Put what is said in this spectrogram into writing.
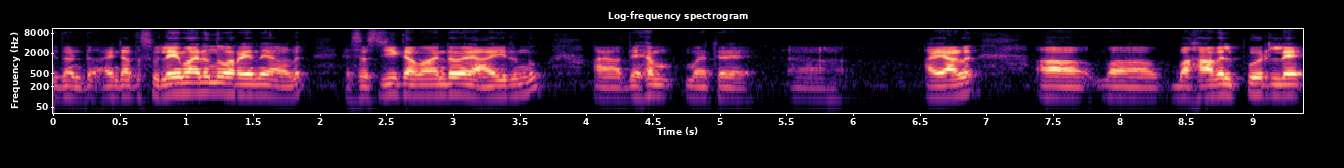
ഇതുണ്ട്. അതിന്റെ അകത്ത് സുലൈമാൻ എന്ന് പറയുന്ന ആൾ എസ് എസ് ജി കമാൻഡോ ആയിരുന്നു. അദ്ദേഹം മറ്റേ അയാൾ ബഹാവൽപൂരിലെ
